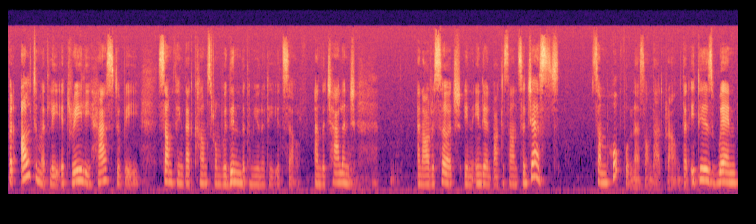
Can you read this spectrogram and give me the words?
But ultimately, it really has to be something that comes from within the community itself, and the challenge and our research in India and Pakistan suggests some hopefulness on that ground that it is when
